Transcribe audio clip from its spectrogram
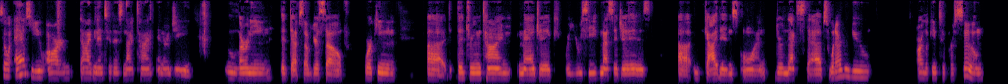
So, as you are diving into this nighttime energy, learning the depths of yourself, working uh, the Dreamtime Magic, where you receive messages, uh, guidance on your next steps, whatever you are looking to pursue.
